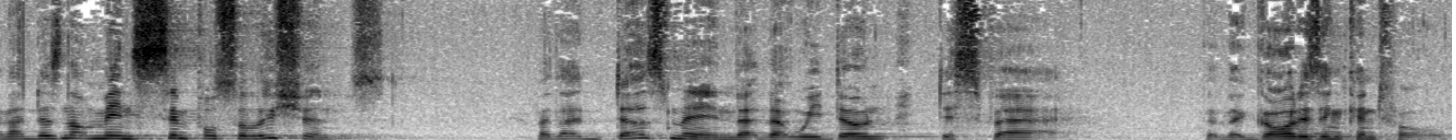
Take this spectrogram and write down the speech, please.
And that does not mean simple solutions, but that does mean that, that we don't despair, that, that God is in control.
